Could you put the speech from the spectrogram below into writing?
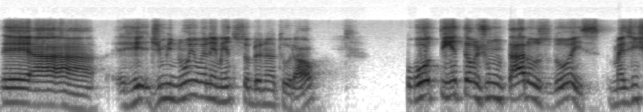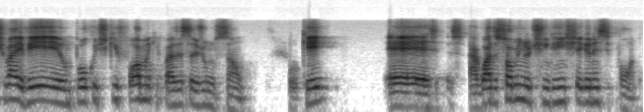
é, a, diminuem o elemento sobrenatural, ou tentam juntar os dois, mas a gente vai ver um pouco de que forma que faz essa junção, ok? É, aguarda só um minutinho que a gente chega nesse ponto.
